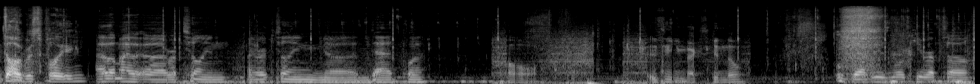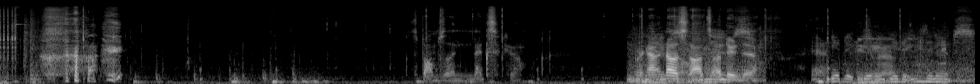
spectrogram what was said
Dog was playing. I let my uh, reptilian, my reptilian uh, dad play. Oh. Is he Mexican though? Japanese low-key reptile. This bomb's in Mexico. Or not, no, it's not. It's under the. Get it, He's get an it, get it. ass. He's an ips.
